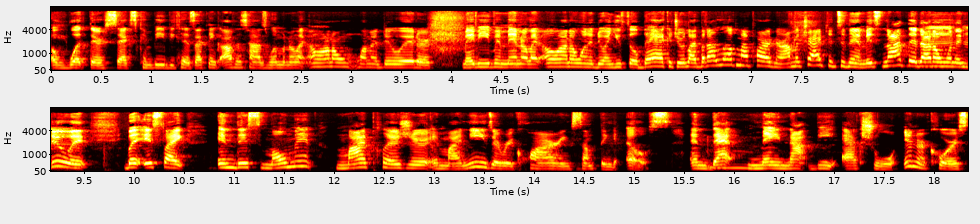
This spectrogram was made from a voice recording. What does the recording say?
of what their sex can be. Because I think oftentimes women are like, oh, I don't want to do it. Or maybe even men are like, oh, I don't want to do it. And you feel bad because you're like, but I love my partner. I'm attracted to them. It's not that I don't want to do mm-hmm. it, but it's like, in this moment, my pleasure and my needs are requiring something else. And that mm. may not be actual intercourse,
